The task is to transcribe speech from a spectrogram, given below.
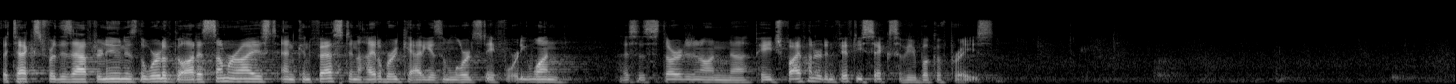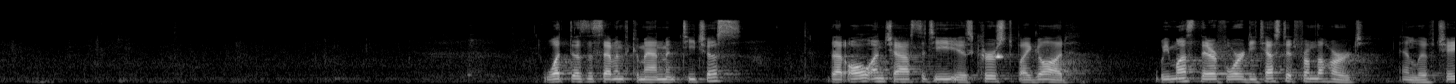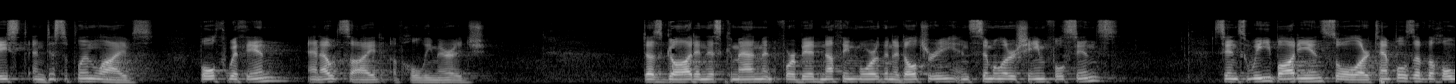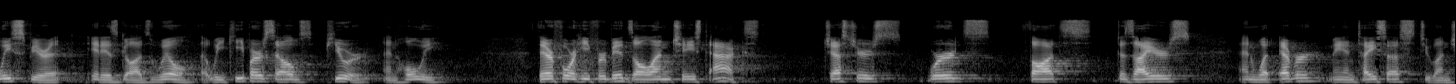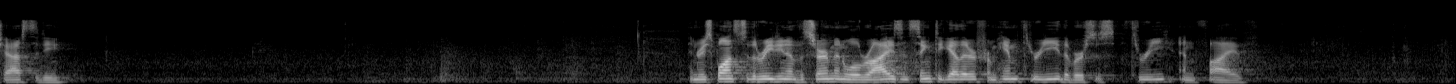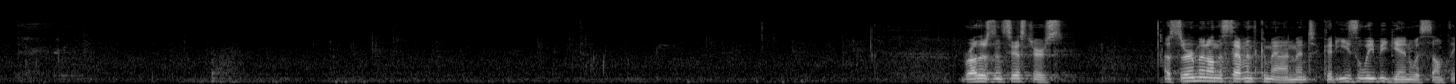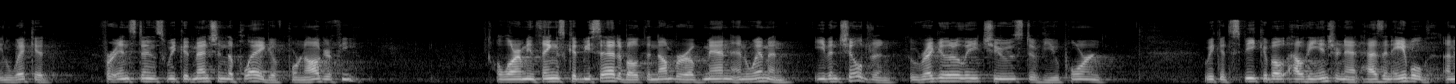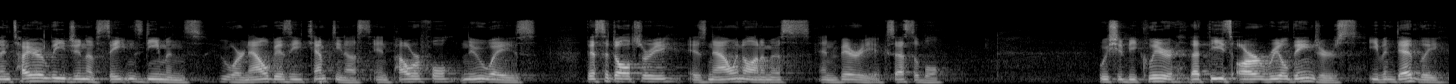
The text for this afternoon is the Word of God as summarized and confessed in the Heidelberg Catechism, Lord's Day 41. This is started on uh, page 556 of your Book of Praise. What does the seventh commandment teach us? That all unchastity is cursed by God. We must therefore detest it from the heart and live chaste and disciplined lives, both within and outside of holy marriage. Does God in this commandment forbid nothing more than adultery and similar shameful sins? Since we, body and soul, are temples of the Holy Spirit, it is God's will that we keep ourselves pure and holy. Therefore, he forbids all unchaste acts, gestures, words, thoughts, desires, and whatever may entice us to unchastity. In response to the reading of the sermon, we'll rise and sing together from hymn 3, the verses 3 and 5. Brothers and sisters, a sermon on the seventh commandment could easily begin with something wicked. For instance, we could mention the plague of pornography. Alarming things could be said about the number of men and women, even children, who regularly choose to view porn. We could speak about how the internet has enabled an entire legion of Satan's demons who are now busy tempting us in powerful new ways. This adultery is now anonymous and very accessible. We should be clear that these are real dangers, even deadly.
